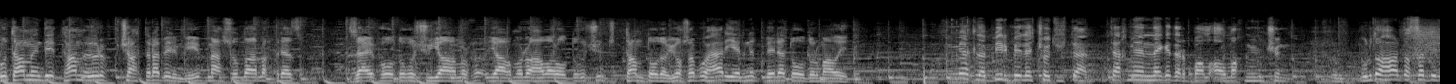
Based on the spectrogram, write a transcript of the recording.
Bu tam indi tam örüb çatdıra bilməyib. Məhsuldarlıq biraz zəif olduğu üçün, yağmur yağmurlu hava olduğu üçün tam doldur. Yoxsa bu hər yerini belə doldurmalı idi. Ümumiyyətlə bir belə kötükdən təxminən nə qədər bal almaq mümkündür? Burada hardasa bir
